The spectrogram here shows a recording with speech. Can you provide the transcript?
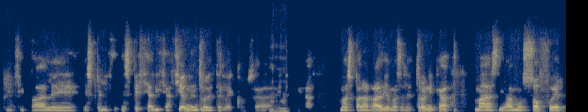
principal eh, especialización dentro de Teleco. Más para radio, más electrónica, más, digamos, software.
